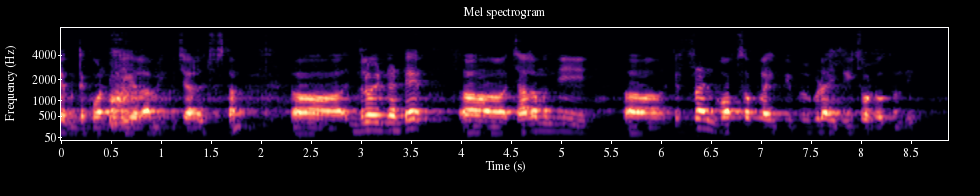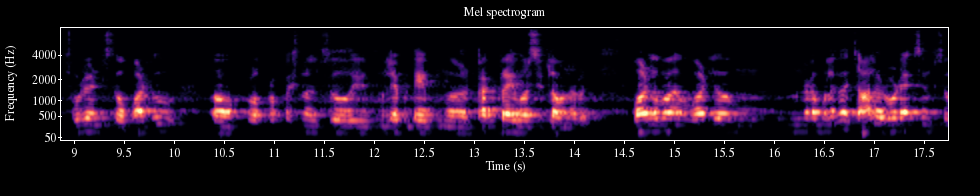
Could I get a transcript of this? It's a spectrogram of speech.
లేకుంటే క్వాంటిటీ ఎలా మీకు చేయాలో చూస్తాం. ఇందులో ఏంటంటే చాలామంది different walks of life people కూడా ఇది రీచ్ అవుట్ అవుతుంది. స్టూడెంట్స్తో పాటు ప్రొఫెషనల్స్ లేకుంటే ట్రక్ డ్రైవర్స్ ఇట్లా ఉన్నారు. వాళ్ళ వాళ్ళు ఉండడం మూలంగా చాలా రోడ్ యాక్సిడెంట్స్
